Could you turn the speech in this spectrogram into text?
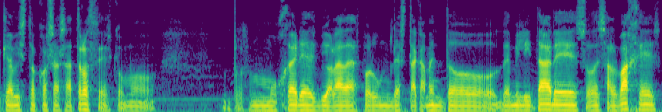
que ha visto cosas atroces como pues, mujeres violadas por un destacamento de militares o de salvajes,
